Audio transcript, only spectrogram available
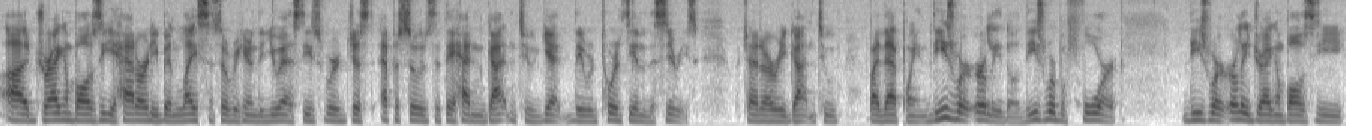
uh, Dragon Ball Z had already been licensed over here in the U.S. These were just episodes that they hadn't gotten to yet. They were towards the end of the series, which I had already gotten to by that point. These were early though. These were before these were early Dragon Ball Z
